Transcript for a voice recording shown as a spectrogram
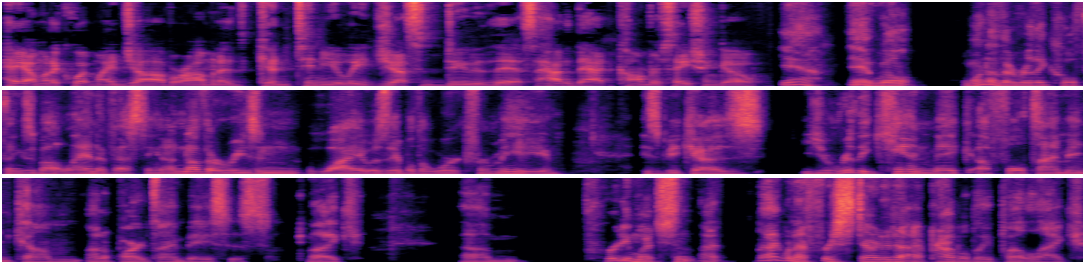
hey, I'm going to quit my job or I'm going to continually just do this? How did that conversation go? Yeah. Yeah. Well, one of the really cool things about land investing, another reason why it was able to work for me is because you really can make a full time income on a part time basis. Like, um, pretty much I, back when I first started, I probably put like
